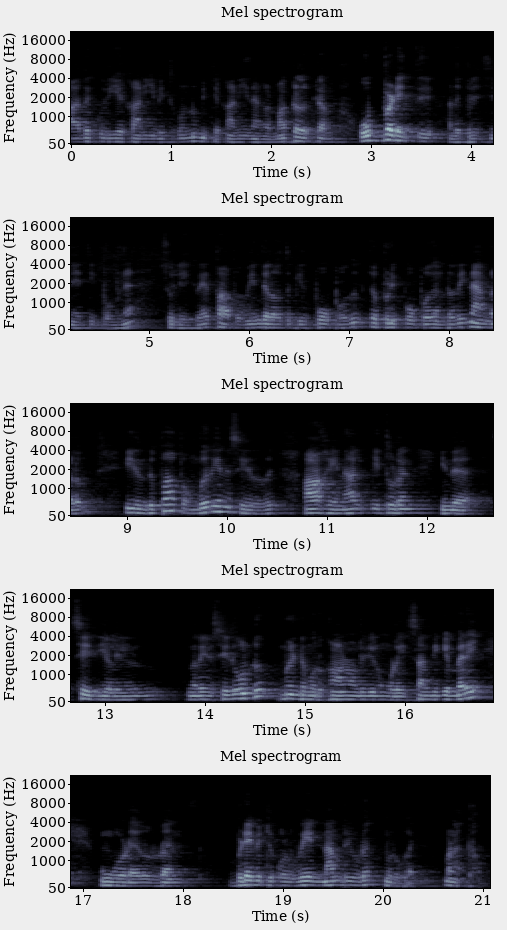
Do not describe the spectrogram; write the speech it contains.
அதற்குரிய காணியை வைத்துக்கொண்டு மிச்ச காணியை நாங்கள் மக்களிடம் ஒப்படைத்து அந்த பிரச்சனையை தீர்ப்போம்னு சொல்லியிருக்கிறார். பார்ப்போம் எந்த அளவுக்கு இது போகுது எப்படி போகுதுன்றதை நாங்களும் இருந்து பார்ப்போம். வேறு என்ன செய்கிறது? ஆகையினால் இத்துடன் இந்த செய்திகளில் நிறைவு செய்து கொண்டு மீண்டும் ஒரு காணொலியில் உங்களை சந்திக்கும் வரை உங்களுடன் விடைபெற்றுக் கொள்கிறேன். நன்றியுடன் முருகன். வணக்கம்.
